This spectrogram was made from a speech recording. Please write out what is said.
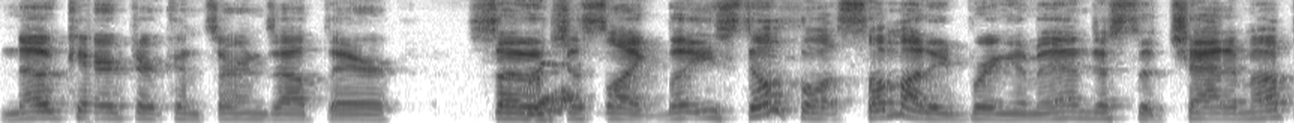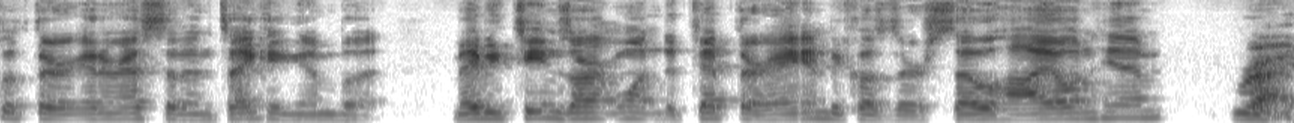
no character concerns out there. So it's just like, but you still thought somebody'd bring him in just to chat him up if they're interested in taking him, but maybe teams aren't wanting to tip their hand because they're so high on him Right.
